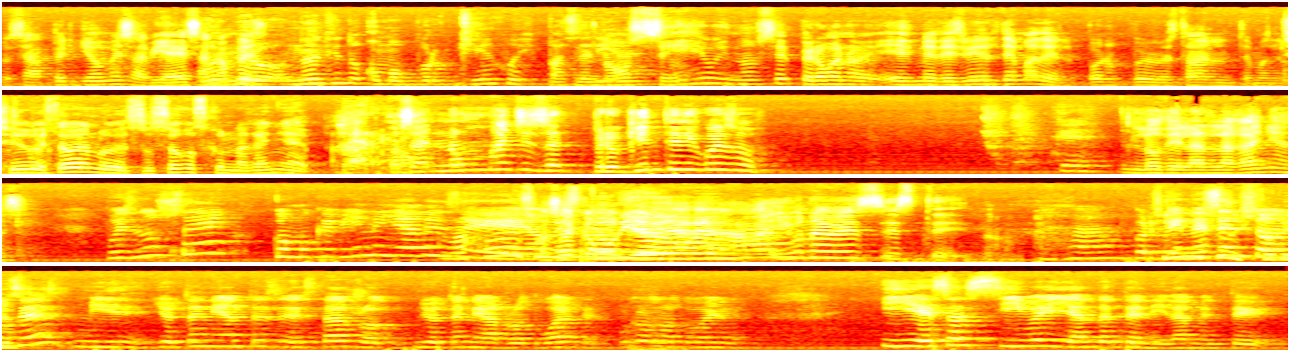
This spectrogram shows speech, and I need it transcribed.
o sea, pero yo me sabía esa, no me- pero no entiendo como por qué, güey, pasaría. No eso. sé, güey, no sé. Pero bueno, eh, me desvié del tema del. Bueno, pero estaba en el tema del. Sí, güey, estaba en lo de sus ojos con la gaña de perro. O sea, no manches. ¿Pero quién te dijo eso? ¿Qué? Lo de las lagañas. Pues no sé, como que viene ya desde. Ajá, es O sea, como que. ya- güey. Ay, una vez, este. No. Ajá, porque Sí, en es ese entonces mi- yo tenía antes de estas, yo tenía Rottweiler, puro Rottweiler. Y esas sí veían detenidamente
